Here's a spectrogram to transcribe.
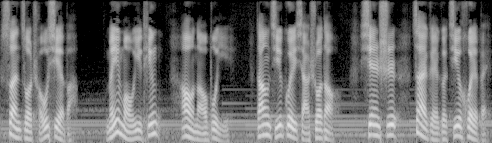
算作酬谢吧。梅某一听，懊恼不已，当即跪下说道：“仙师，再给个机会呗！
